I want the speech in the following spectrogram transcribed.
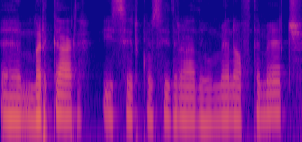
uh, marcar e ser considerado o man of the match.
